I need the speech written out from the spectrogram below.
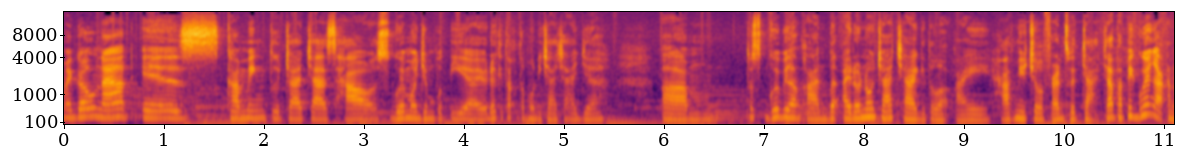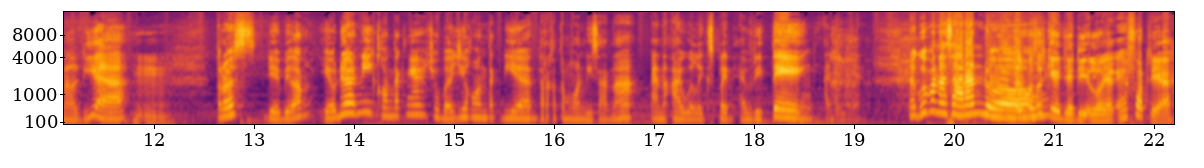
My girl Nat is coming to Caca's house. Gue mau jemput dia. Yaudah kita ketemu di Caca aja. Um, terus gue bilang kan, but I don't know Caca gitu loh. I have mutual friends with Caca, tapi gue nggak kenal dia. Mm-mm. Terus dia bilang, ya udah nih kontaknya, coba aja kontak dia, ntar ketemuan di sana, and I will explain everything adanya. Nah gue penasaran dong. Tapi maksudnya kayak jadi lo yang effort ya?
